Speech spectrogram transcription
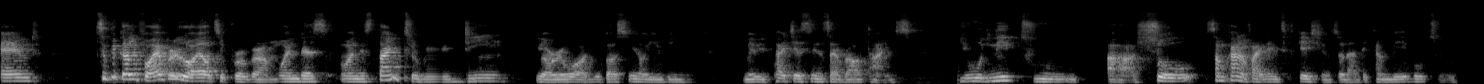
And typically, for every loyalty program, when there's when it's time to redeem your reward, because you know you've been maybe purchasing several times, you would need to uh, show some kind of identification so that they can be able to,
